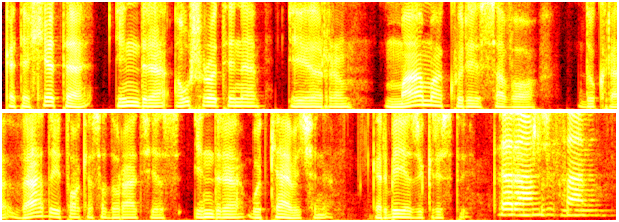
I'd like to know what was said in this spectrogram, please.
katechetę Indrę Aušrotinę ir mamą, kuri savo dukrą veda į tokias adoracijas, Indrę Butkevičinę. Garbė Jėzui Kristui. Per amžius amen.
